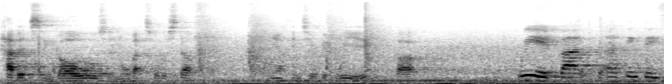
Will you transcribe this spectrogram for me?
habits and goals and all that sort of stuff. You know, things are a bit weird, but Weird, but I think these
